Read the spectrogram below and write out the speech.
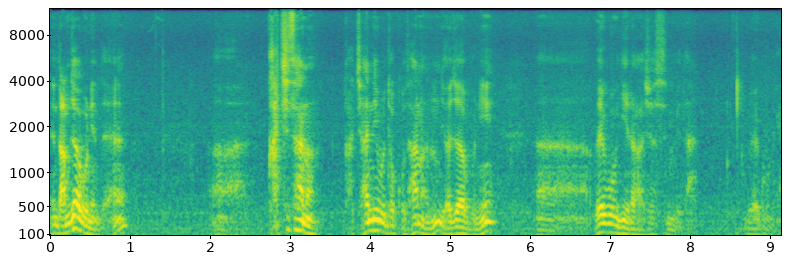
남자분인데 아, 같이 사는 같이 한 입을 덮고 사는 여자분이 아, 외국인이라 하셨습니다. 외국인.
